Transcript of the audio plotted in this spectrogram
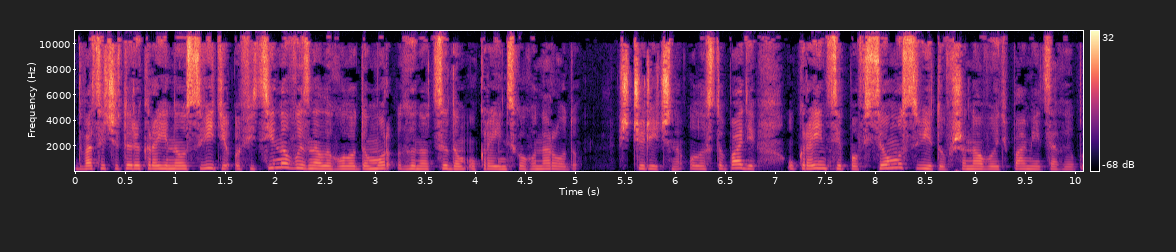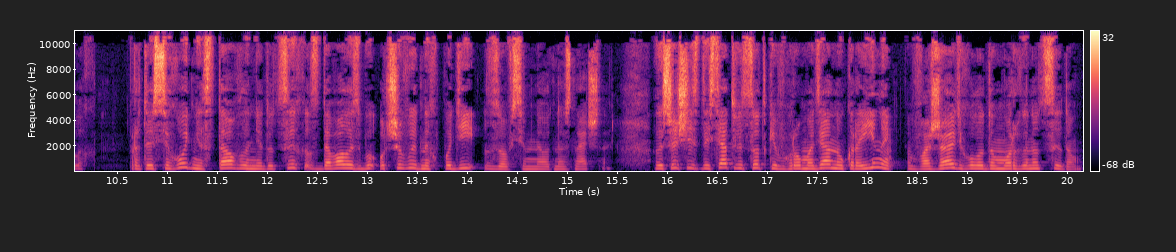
24 країни у світі офіційно визнали голодомор геноцидом українського народу. Щорічно у листопаді українці по всьому світу вшановують пам'ять загиблих. Проте сьогодні ставлення до цих, здавалось би, очевидних подій зовсім неоднозначне. Лише 60% громадян України вважають голодомор геноцидом.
